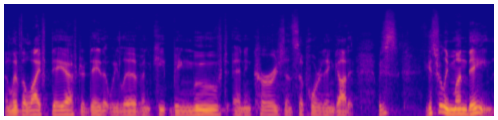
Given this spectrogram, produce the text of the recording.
and live the life day after day that we live and keep being moved and encouraged and supported in God. It, just, it gets really mundane.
